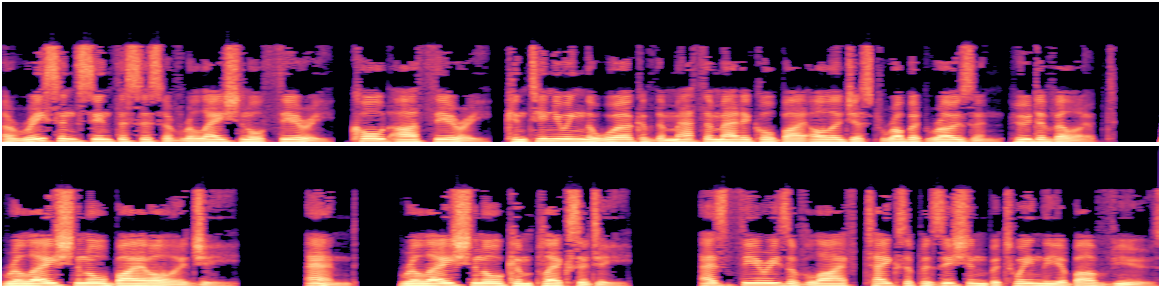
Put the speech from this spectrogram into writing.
A recent synthesis of relational theory, called R-theory, continuing the work of the mathematical biologist Robert Rosen who developed «relational biology» and relational complexity as theories of life takes a position between the above views.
